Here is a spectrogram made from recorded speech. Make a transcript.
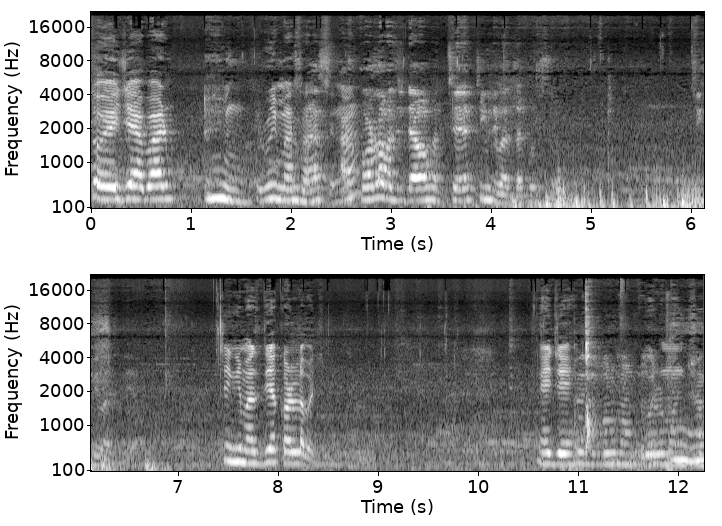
তো এই যে আবার রুই মাছ আছে না? করলা ভাজি দেওয়া হচ্ছে চিংড়ি ভাজা করছে। চিংড়ি ভাজি দিয়ে। চিংড়ি মাছ দিয়ে করলা ভাজি। এই যে এই যে গরুর মাংস। গরুর মাংস।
